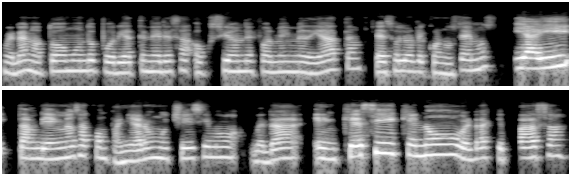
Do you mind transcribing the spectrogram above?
¿verdad? No todo mundo podría tener esa opción de forma inmediata, eso lo reconocemos. Y ahí también nos acompañaron muchísimo, ¿verdad? En qué sí, qué no, ¿verdad? ¿Qué pasa?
